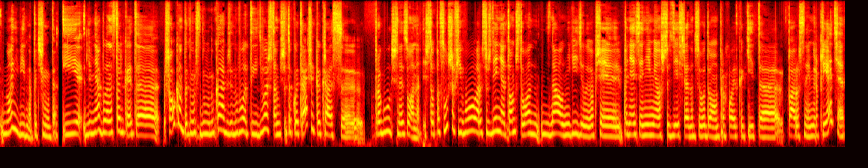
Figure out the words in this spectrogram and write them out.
но не видно почему-то. И для меня было настолько это шоком, потому что думаю, ну как же, ну вот, ты идешь, там еще такой трафик как раз э, прогулочная зона. И что, послушав его рассуждение о том, что он не знал, не видел и вообще понятия не имел, что здесь рядом с его домом проходят какие-то парусные мероприятия,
